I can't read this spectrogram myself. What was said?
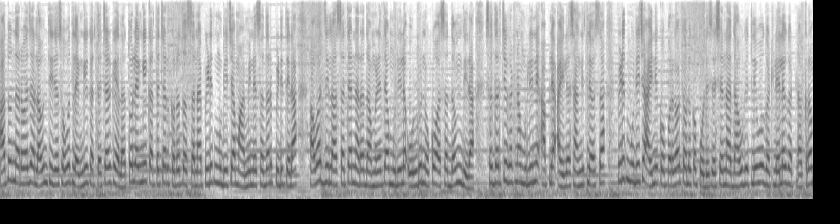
आतून दरवाजा लावून तिच्यासोबत लैंगिक अत्याचार केला. तो लैंगिक अत्याचार करत असताना पीडित मुलीच्या मामीने सदर पीडितेला आवाज दिला असता त्या नराधामाने त्या मुलीला ओरडू नको असा दम दिला. सदरची घटना मुलीने आपल्या आईला सांगितले असता पीडित मुलीच्या आईने कोपरगाव तालुका पोलीस स्टेशनला धाव घेतली व घडलेला घटनाक्रम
